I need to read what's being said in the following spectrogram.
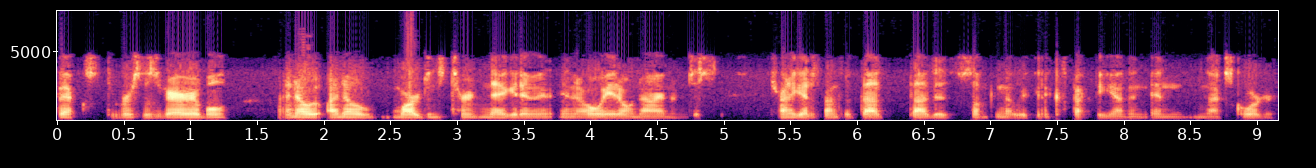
fixed versus variable. I know I know margins turned negative in 2008, 2009. I'm just trying to get a sense if that is something that we can expect again in the next quarter.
